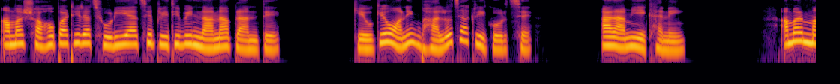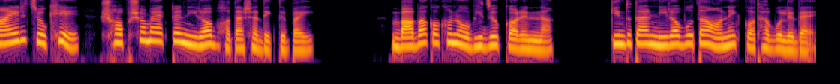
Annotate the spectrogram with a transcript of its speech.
আমার সহপাঠীরা ছড়িয়ে আছে পৃথিবীর নানা প্রান্তে। কেউ কেউ অনেক ভালো চাকরি করছে। আর আমি এখানেই। আমার মায়ের চোখে সবসময় একটা নীরব হতাশা দেখতে পাই। বাবা কখনো অভিযোগ করেন না কিন্তু তার নীরবতা অনেক কথা বলে দেয়।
